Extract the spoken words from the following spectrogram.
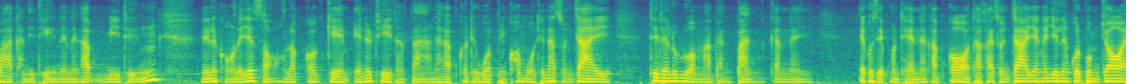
ว่ากันอีกทีนึงนะครับ มีถึงในเรื่องของ Layer 2 แล้วก็เกม NFT ต่างๆนะครับ ก็ถือว่าเป็นข้อมูลที่น่าสนใจที่ได้รวบรวมมาแบ่งปันกันใน Exclusive Content นะครับก็ถ้าใครสนใจยังไงอย่าลืมกดปุ่มจอย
